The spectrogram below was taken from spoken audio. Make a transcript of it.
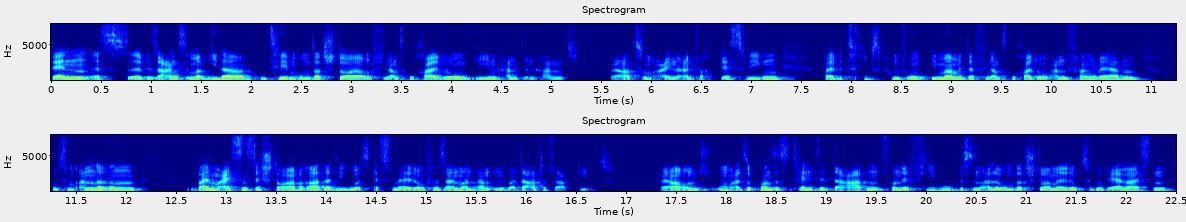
Denn es, äh, wir sagen es immer wieder, die Themen Umsatzsteuer und Finanzbuchhaltung gehen Hand in Hand. Ja, zum einen einfach deswegen, weil Betriebsprüfungen immer mit der Finanzbuchhaltung anfangen werden und zum anderen, weil meistens der Steuerberater die USS-Meldung für seinen Mandanten über Dativ abgibt. Ja, und um also konsistente Daten von der FIBU bis in alle Umsatzsteuermeldungen zu gewährleisten,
